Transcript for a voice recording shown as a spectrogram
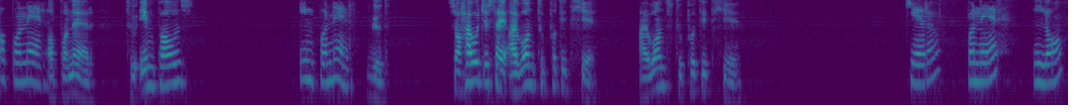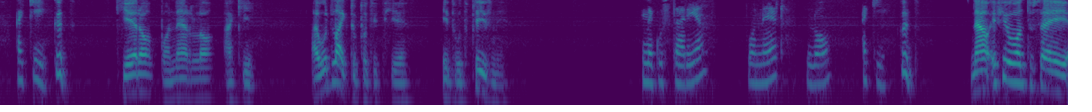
Oponer. opponer. To impose, Imponer. good. So how would you say, I want to put it here? I want to put it here. Quiero ponerlo aquí. Good. Quiero ponerlo aquí. I would like to put it here. It would please me. Me gustaría ponerlo aquí. Good. Now, if you want to say,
